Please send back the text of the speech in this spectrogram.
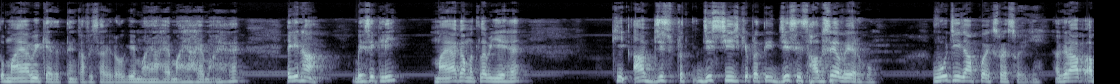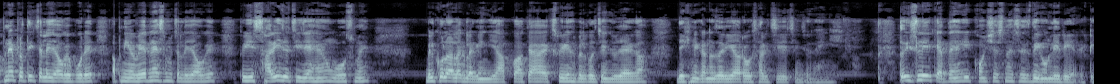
तो माया भी कह देते हैं काफ़ी सारे लोग, ये माया है माया है माया है। लेकिन हाँ बेसिकली माया का मतलब ये है कि आप जिस जिस चीज़ के प्रति, जिस हिसाब से अवेयर हो वो चीज़ आपको एक्सप्रेस होएगी। अगर आप अपने प्रति चले जाओगे पूरे, अपनी अवेयरनेस में चले जाओगे तो ये सारी जो चीज़ें हैं, वो उसमें बिल्कुल अलग लगेंगी। आपको क्या एक्सपीरियंस बिल्कुल चेंज हो जाएगा। देखने का नज़रिया और वो सारी चीज़ें चेंज हो जाएँगी। तो इसलिए कहते हैं कि consciousness is the only reality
